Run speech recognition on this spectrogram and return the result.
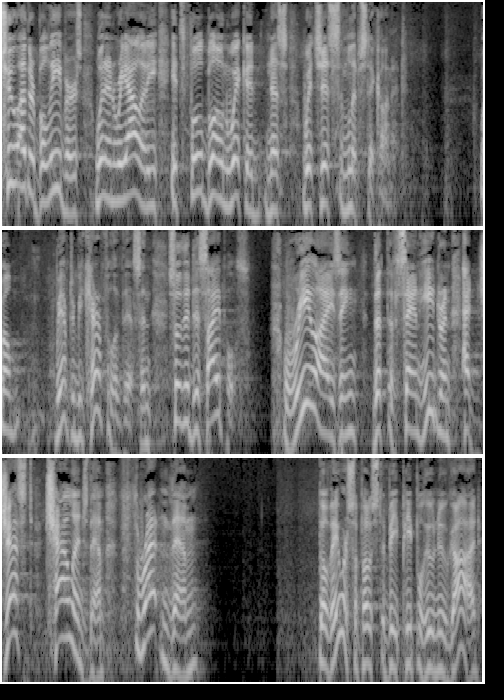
to other believers when in reality it's full blown wickedness with just some lipstick on it. Well, we have to be careful of this. And so the disciples, realizing that the Sanhedrin had just challenged them, threatened them, though they were supposed to be people who knew God,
